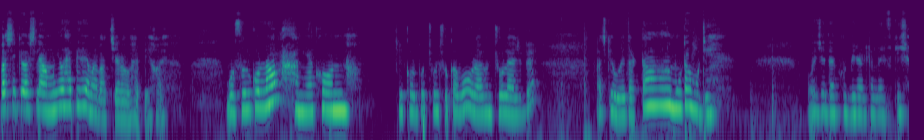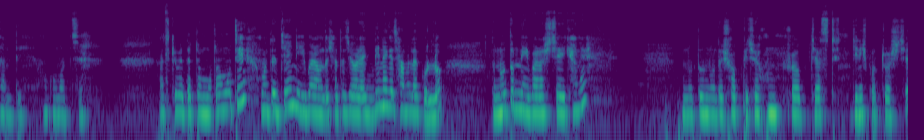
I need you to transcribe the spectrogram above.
বাসে কেউ আসলে আমিও হ্যাপি হই, আমার বাচ্চারাও হ্যাপি হয়। গোসল করলাম। আমি এখন কি করব? চুল শুকাবো, ওরা এখন চলে আসবে। আজকে ওয়েদারটা মোটামুটি। ওই যে দেখো বিড়ালটা লাইফ কি শান্তি ঘুমাচ্ছে। আজকে ওয়েদারটা মোটামুটি। আমাদের যে নেইবার আমাদের সাথে যাওয়ার একদিন আগে ঝামেলা করল। তো নতুন নেইবার আসছে এখানে। নতুন ওদের সব কিছু এখন সব জাস্ট জিনিসপত্র আসছে।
